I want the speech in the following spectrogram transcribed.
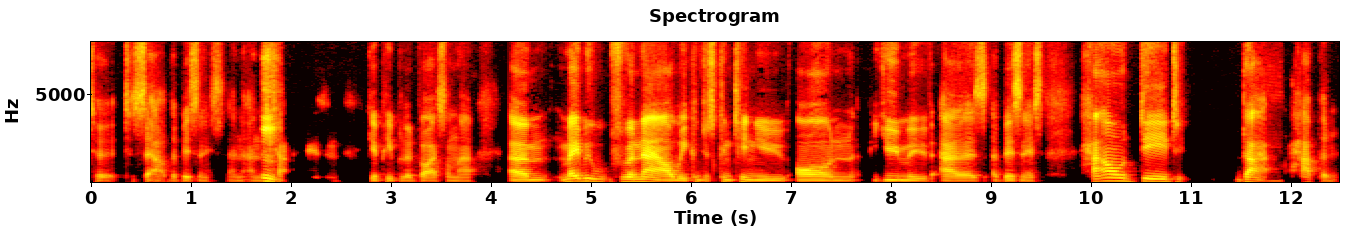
to, to set up the business and, and the mm. challenges and give people advice on that. Um, maybe for now we can just continue on UMove as a business. How did that happen?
